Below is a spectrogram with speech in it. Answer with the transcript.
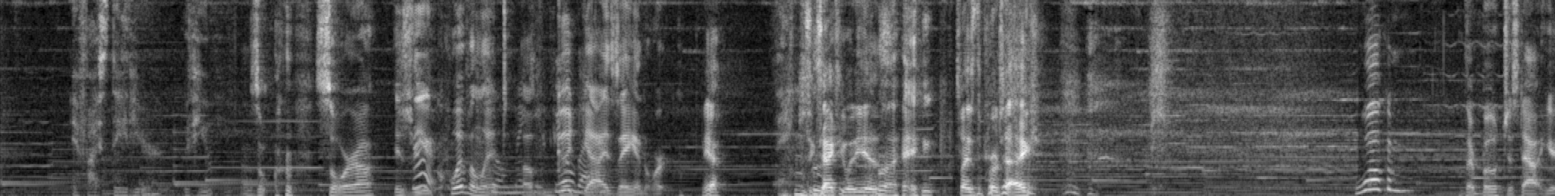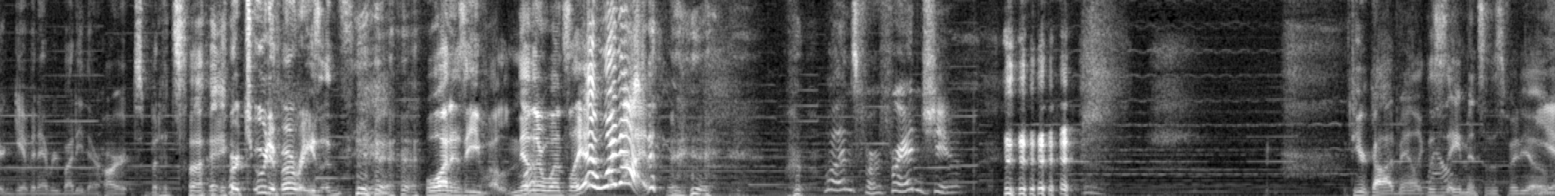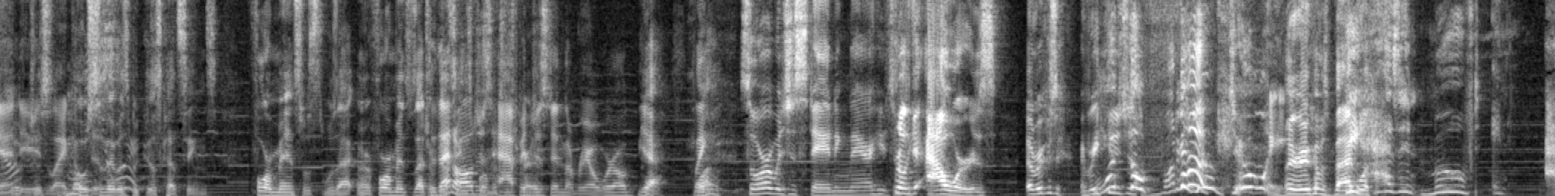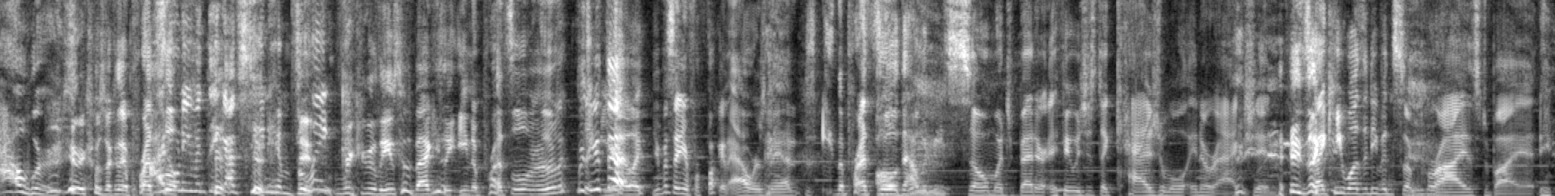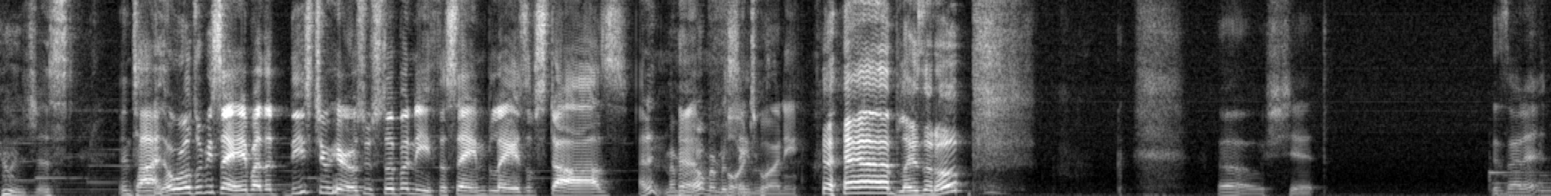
if I stayed here with you? So- Sora is the equivalent if it'll make of you feel good guy better. Xehanort. Yeah, that's exactly what he is. like, That's why he's the pro tag. welcome. They're both just out here giving everybody their hearts, but it's like for two different reasons. One is evil, and the other one's like, yeah, why not? one's for friendship. Dear God, man, like this is eight minutes of this video. Yeah, dude, Just, like, most of it was because cutscenes. Four minutes was was that or four minutes was actual Did that all just happen just in the real world? yeah, Like What? Sora was just standing there. He's for like hours. And Riku's like, Riku's what just, the what fuck? are you doing? Like Riku comes back he with hasn't moved in hours. Riku comes back with like a pretzel. I don't even think I've seen him Dude, blink. Riku leaves, comes back, he's like eating a pretzel. Like, Where'd you get that? Like, you've been staying here for fucking hours, man. Just eating the pretzel. Oh, that would be so much better if it was just a casual interaction. Like, like- he wasn't even surprised by it. He was just In time, the world will be saved by the these two heroes who stood beneath the same blaze of stars. I didn't remember. I don't remember seeing. 420. blaze it up. Oh shit. Is that it?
